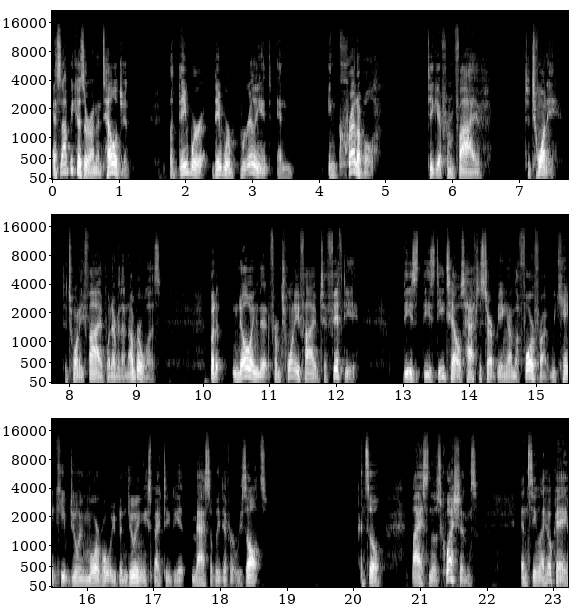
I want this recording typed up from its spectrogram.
It's not because they're unintelligent, but they were they were brilliant and incredible to get from five to 20 to 25, whatever the number was. But knowing that from 25 to 50, these these details have to start being on the forefront. We can't keep doing more of what we've been doing, expecting to get massively different results. And so, by asking those questions and seeing like, okay,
